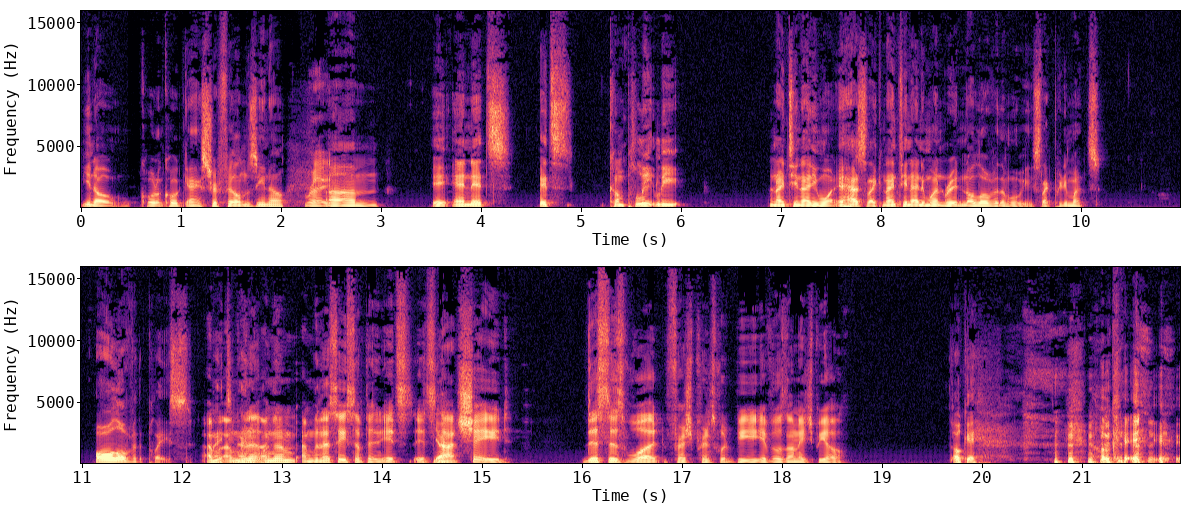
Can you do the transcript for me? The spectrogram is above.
you know quote unquote gangster films. You know, Right. um, it, and it's it's completely 1991. It has like 1991 written all over the movie. It's like pretty much all over the place. I'm, I'm gonna, I'm gonna, I'm gonna say something. It's, it's Yeah. not shade. This is what Fresh Prince would be if it was on HBO. Okay. okay.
